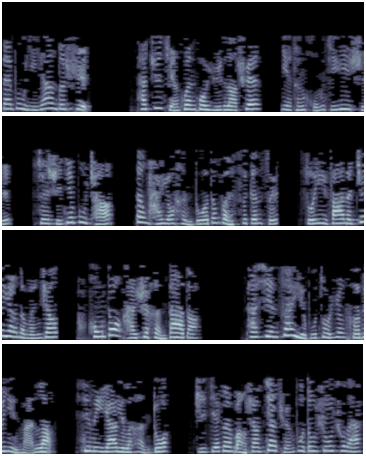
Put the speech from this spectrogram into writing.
但不一样的是，他之前混过娱乐圈，也曾红极一时，虽时间不长，但还有很多的粉丝跟随，所以发了这样的文章。轰动还是很大的，他现在也不做任何的隐瞒了，心里压力了很多，直接在网上将全部都说出来，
